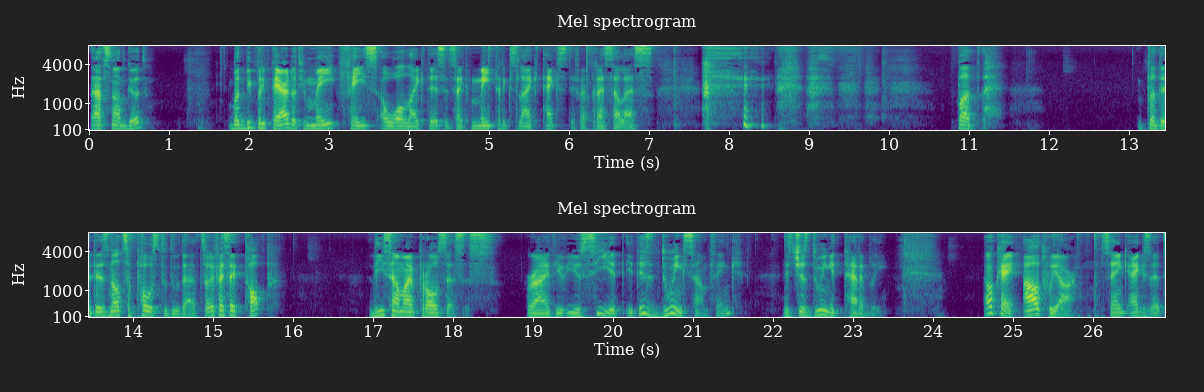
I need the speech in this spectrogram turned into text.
That's not good. But be prepared that you may face a wall like this. It's like matrix-like text if I press LS. but but it is not supposed to do that. So if I say top, these are my processes, right? You, you see it, it is doing something. It's just doing it terribly. Okay, out we are, saying exit.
